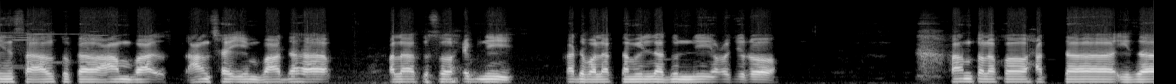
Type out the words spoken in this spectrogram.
ইনসা আলতুকা আম বা আনসা ইম বাদাহা কালা তু সাহেবনি কাদবালাক তামিল্লা দুন্নি অজুর ফান্তলাক হাত্তা ইয়া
